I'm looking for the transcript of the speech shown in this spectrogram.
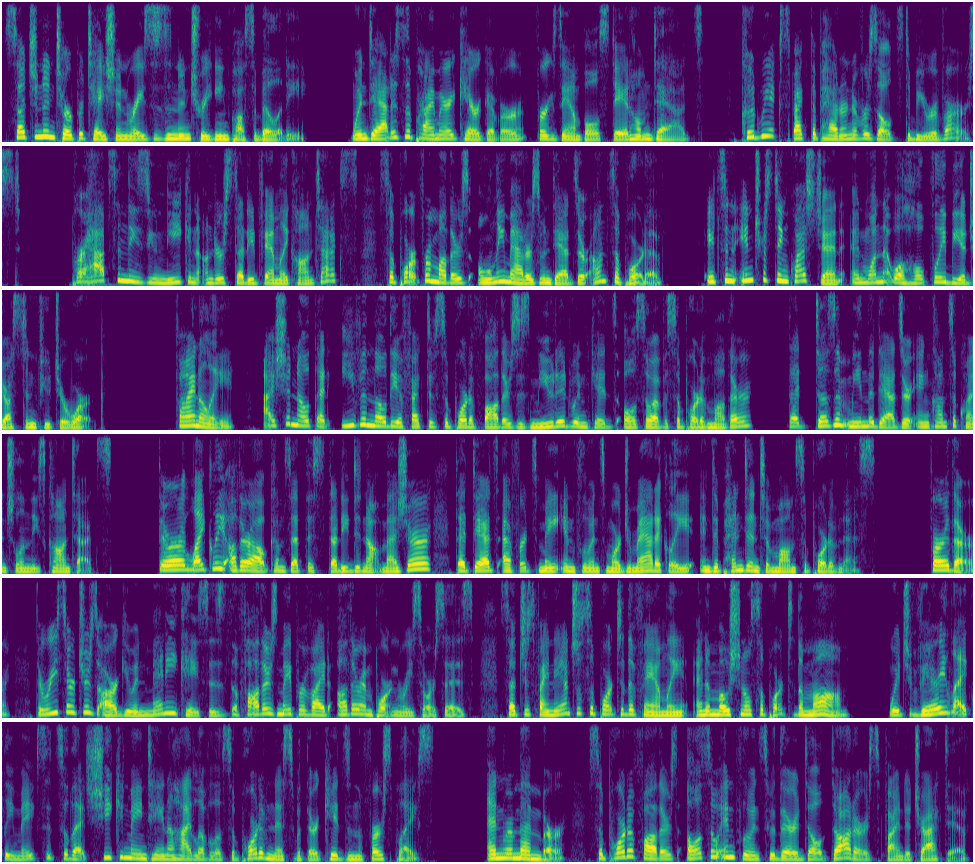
Such an interpretation raises an intriguing possibility. When dad is the primary caregiver, for example, stay at home dads, could we expect the pattern of results to be reversed? Perhaps in these unique and understudied family contexts, support from mothers only matters when dads are unsupportive. It's an interesting question and one that will hopefully be addressed in future work. Finally, I should note that even though the effect of supportive fathers is muted when kids also have a supportive mother, that doesn't mean the dads are inconsequential in these contexts. There are likely other outcomes that this study did not measure that dad's efforts may influence more dramatically, independent of mom's supportiveness. Further, the researchers argue in many cases the fathers may provide other important resources, such as financial support to the family and emotional support to the mom, which very likely makes it so that she can maintain a high level of supportiveness with their kids in the first place. And remember, supportive fathers also influence who their adult daughters find attractive.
